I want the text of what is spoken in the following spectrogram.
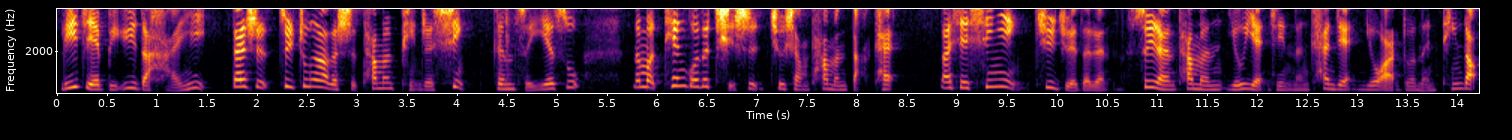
理解比喻的含义。但是最重要的是，他们凭着信跟随耶稣，那么天国的启示就向他们打开。那些心硬拒绝的人，虽然他们有眼睛能看见，有耳朵能听到，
